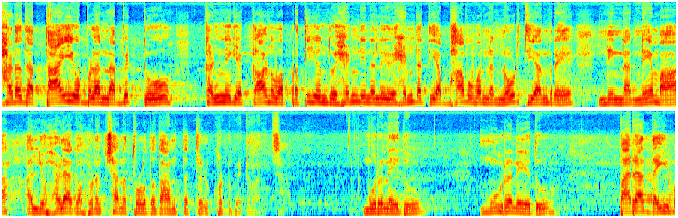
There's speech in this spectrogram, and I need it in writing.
ಹಡದ ತಾಯಿಯೊಬ್ಬಳನ್ನು ಬಿಟ್ಟು ಕಣ್ಣಿಗೆ ಕಾಣುವ ಪ್ರತಿಯೊಂದು ಹೆಣ್ಣಿನಲ್ಲಿಯೂ ಹೆಂಡತಿಯ ಭಾವವನ್ನು ನೋಡ್ತೀಯ ಅಂದರೆ ನಿನ್ನ ನೇಮ ಅಲ್ಲಿ ಹೊಳೆಗ ಹುಣಚಾನ ತೊಳೆದದ ಅಂತ ತಿಳ್ಕೊಂಡು ಬಿಟ್ಟು ಅಂತ ಮೂರನೆಯದು ಮೂರನೆಯದು ಪರದೈವ,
